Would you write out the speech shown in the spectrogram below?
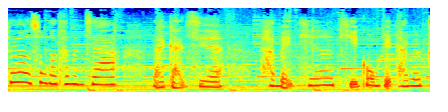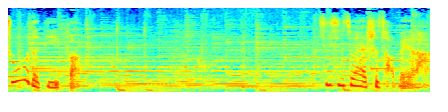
都要送到他们家，来感谢他每天提供给他们住的地方。西西最爱吃草莓啦。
